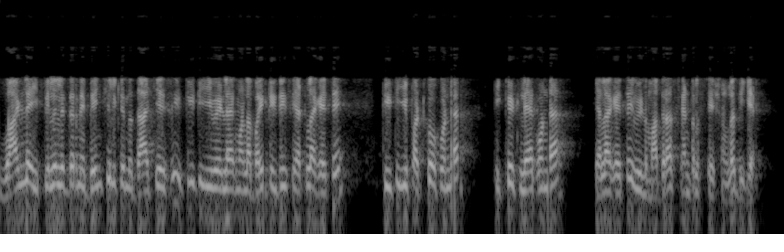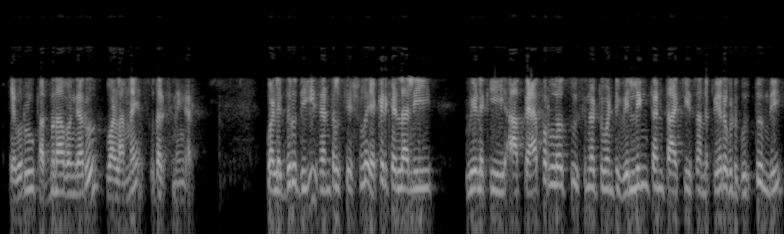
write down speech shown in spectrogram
వాళ్ళే ఈ పిల్లలిద్దరిని బెంచీల కింద దాచేసి టీటీజీ వెళ్ళాక మళ్ళీ బయటికి తీసి ఎట్లాగైతే టీటీజీ పట్టుకోకుండా టికెట్ లేకుండా ఎలాగైతే వీళ్ళు మద్రాస్ సెంట్రల్ స్టేషన్లో దిగారు. ఎవరు? పద్మనాభం గారు వాళ్ళ అన్నయ్య సుదర్శనం గారు. వాళ్ళిద్దరూ దిగి సెంట్రల్ స్టేషన్లో ఎక్కడికి వెళ్ళాలి? వీళ్ళకి ఆ పేపర్లో చూసినటువంటి వెల్లింగ్టన్ టాకీస్ అన్న పేరు ఒకటి గుర్తుంది.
